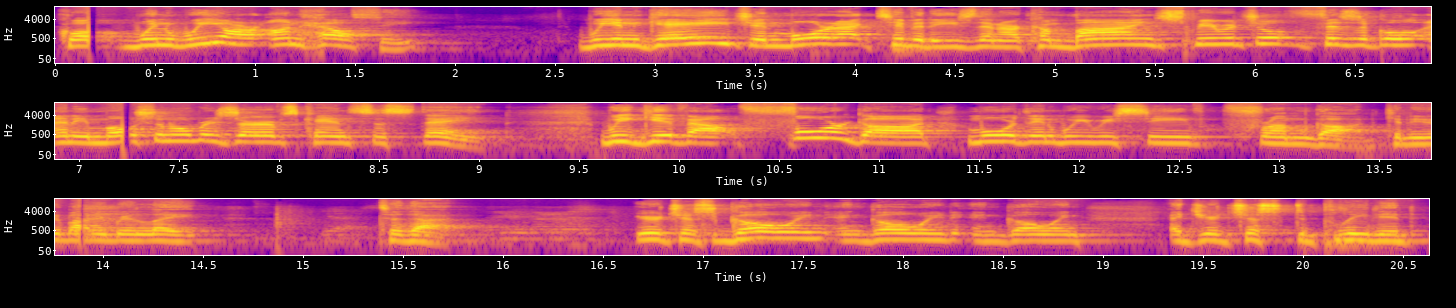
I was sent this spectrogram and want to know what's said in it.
quote, When we are unhealthy, we engage in more activities than our combined spiritual, physical, and emotional reserves can sustain. We give out for God more than we receive from God. Can anybody relate to that? You're just going and going and going, and you're just depleted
